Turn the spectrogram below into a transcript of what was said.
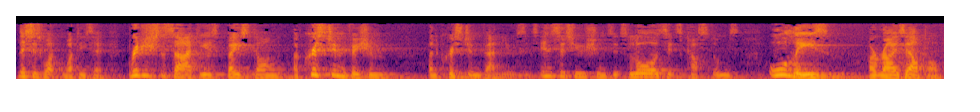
this is what, what he said. British society is based on a Christian vision and Christian values. Its institutions, its laws, its customs, all these arise out of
